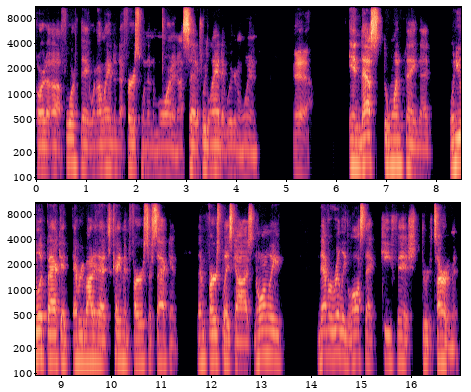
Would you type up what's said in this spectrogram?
or the uh, fourth day when I landed that first one in the morning, I said, if we land it, we're gonna win Yeah. and that's the one thing that when you look back at everybody that's came in first or second, them first place guys normally never really lost that key fish through the tournament.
